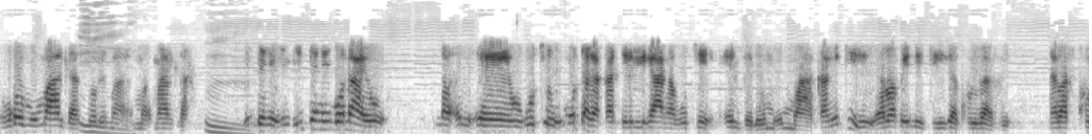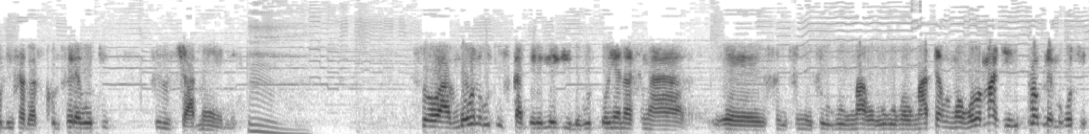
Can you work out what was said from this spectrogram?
umandla sorry Mm. Ma- mandla. Mm. into engi- into engiyibonayo na- eh ukuthi umuntu akakatelelekanga ukuthi enzele um- umakhe angithi ababelethi ikakhulukazi nabasikhulisa basikhulisele ukuthi sizijamele. Mm. So angiboni ukuthi sikatelelekile ukuthi bonyana singa eh kungathe ngoba manje iproblem ukuthi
